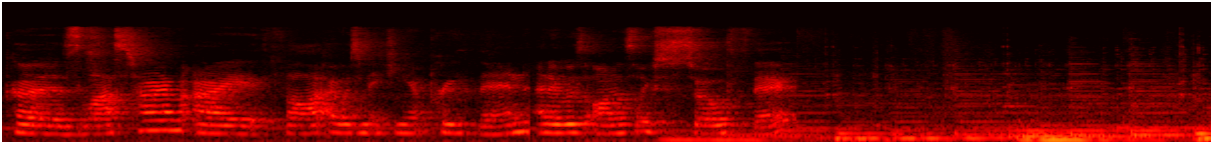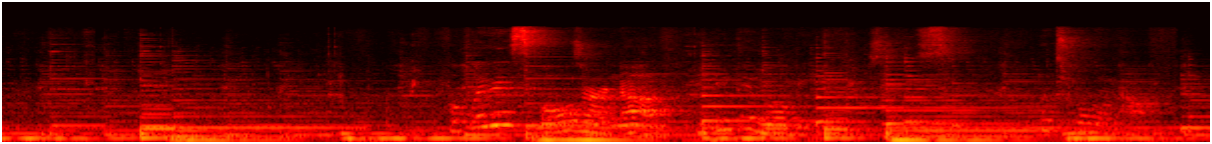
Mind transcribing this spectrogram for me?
because last time I thought I was making it pretty thin and it was honestly so thick. Hopefully these balls are enough. I think they will be. So let's, let's roll them out.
